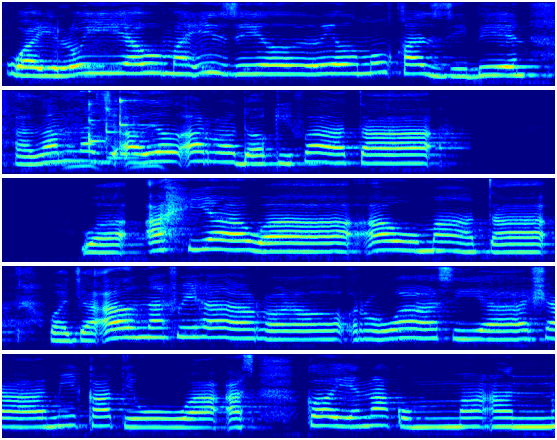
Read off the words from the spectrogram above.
Wailu yawma izil lil mukazzibin alam naj'alil arda kifata wa ahya wa au mata. Wa ja'alna fiha rawasiya syamikati wa asqainakum ma'an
